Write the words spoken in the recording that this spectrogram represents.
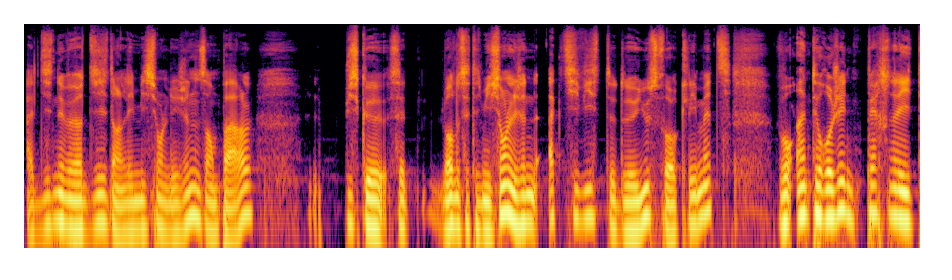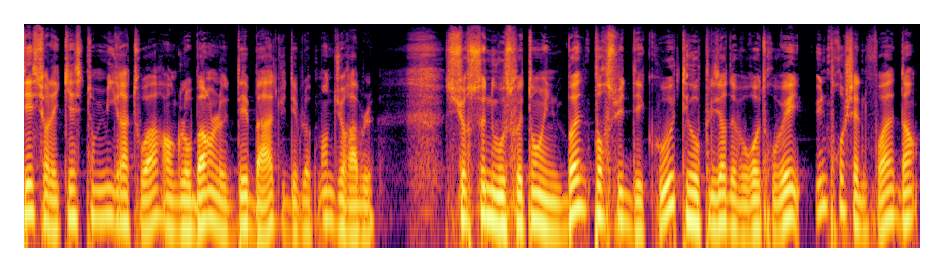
à 19h10 dans l'émission Les Jeunes en parlent, puisque lors de cette émission, les jeunes activistes de Youth for Climate vont interroger une personnalité sur les questions migratoires englobant le débat du développement durable. Sur ce, nous vous souhaitons une bonne poursuite d'écoute et au plaisir de vous retrouver une prochaine fois dans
